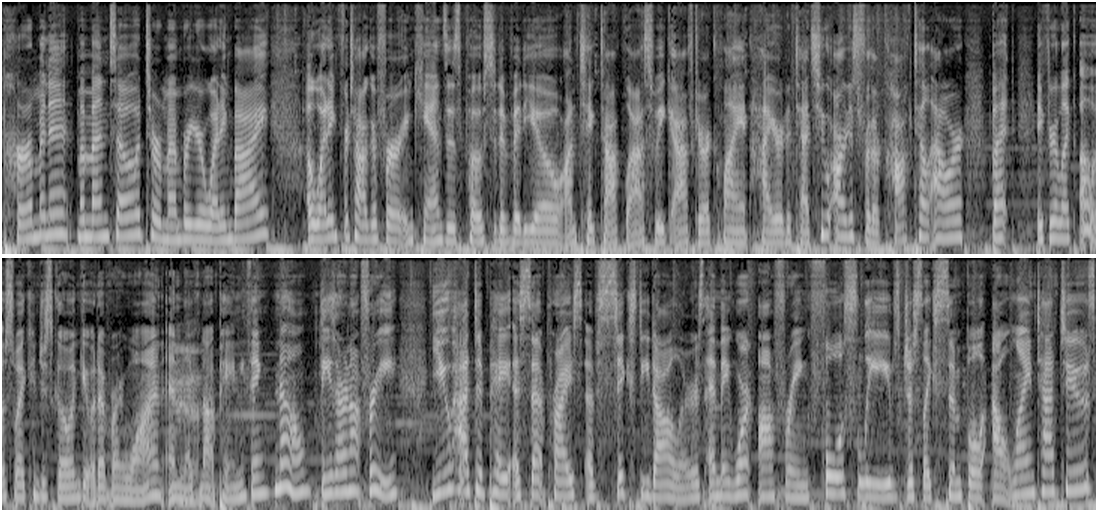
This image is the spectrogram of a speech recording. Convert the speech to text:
permanent memento to remember your wedding by. A wedding photographer in Kansas posted a video on TikTok last week after a client hired a tattoo artist for their cocktail hour. But if you're like, oh, so I can just go and get whatever I want and Yeah. like not pay anything? No, these are not free. You had to pay a set price of $60 and they they weren't offering full sleeves, just like simple outline tattoos.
